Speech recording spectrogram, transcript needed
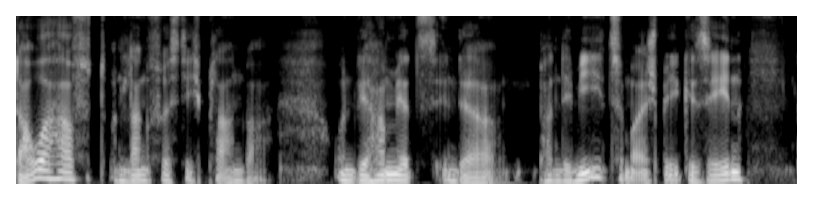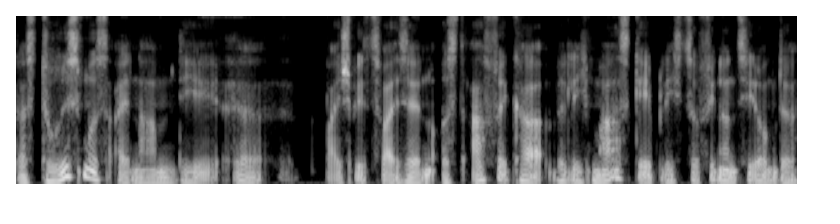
dauerhaft und langfristig planbar. Und wir haben jetzt in der Pandemie zum Beispiel gesehen, dass Tourismuseinnahmen, die äh, beispielsweise in Ostafrika wirklich maßgeblich zur Finanzierung der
